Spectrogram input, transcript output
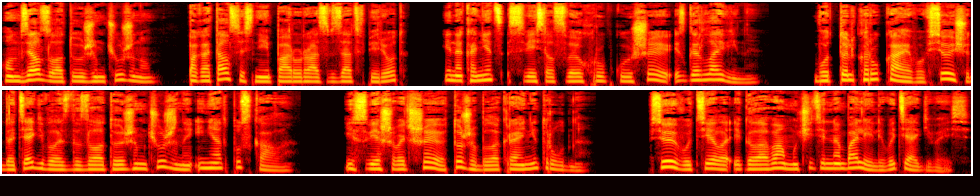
Он взял золотую жемчужину, покатался с ней пару раз взад-вперед и, наконец, свесил свою хрупкую шею из горловины. Вот только рука его все еще дотягивалась до золотой жемчужины и не отпускала. И свешивать шею тоже было крайне трудно. Все его тело и голова мучительно болели, вытягиваясь.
